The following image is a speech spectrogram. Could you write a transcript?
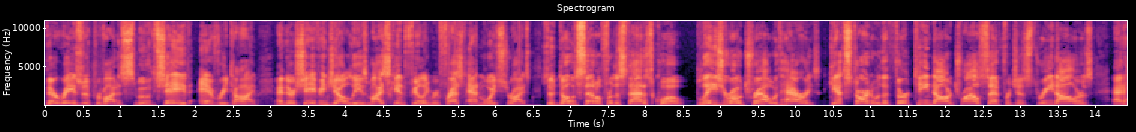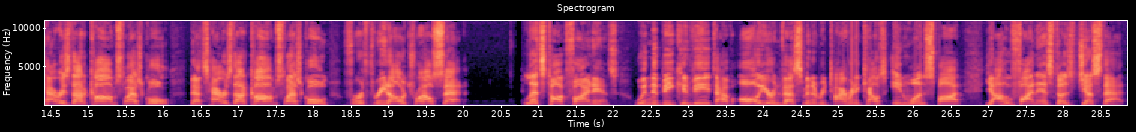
Their razors provide a smooth shave every time, and their shaving gel leaves my skin feeling refreshed and moisturized. So don't settle for the status quo. Blaze your own trail with Harry's. Get started with a $13 trial set for just $3 at harrys.com slash gold. That's harrys.com slash gold for a $3 trial set. Let's talk finance. Wouldn't it be convenient to have all your investment and retirement accounts in one spot? Yahoo Finance does just that.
